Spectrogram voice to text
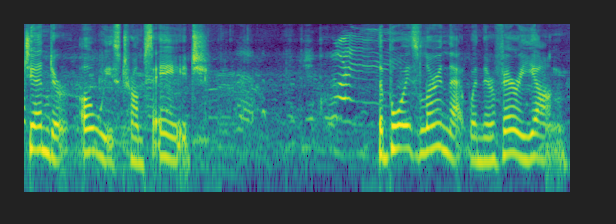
Gender always trumps age. The boys learn that when they're very young.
